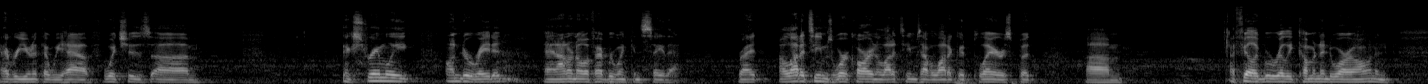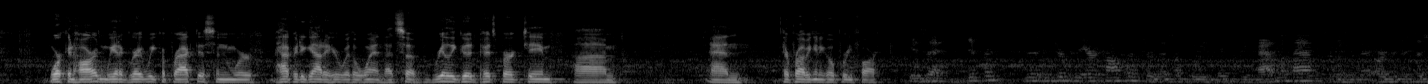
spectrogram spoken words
every unit that we have, which is um, extremely underrated. And I don't know if everyone can say that, right? A lot of teams work hard, and a lot of teams have a lot of good players, but. Um, I feel like we're really coming into our own and working hard, and we had a great week of practice, and we're happy to get out of here with a win. That's a really good Pittsburgh team, um, and they're probably going to go pretty far. Is that different in terms of the air confidence, or is that something you think you had in the past? I mean, or is it just this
